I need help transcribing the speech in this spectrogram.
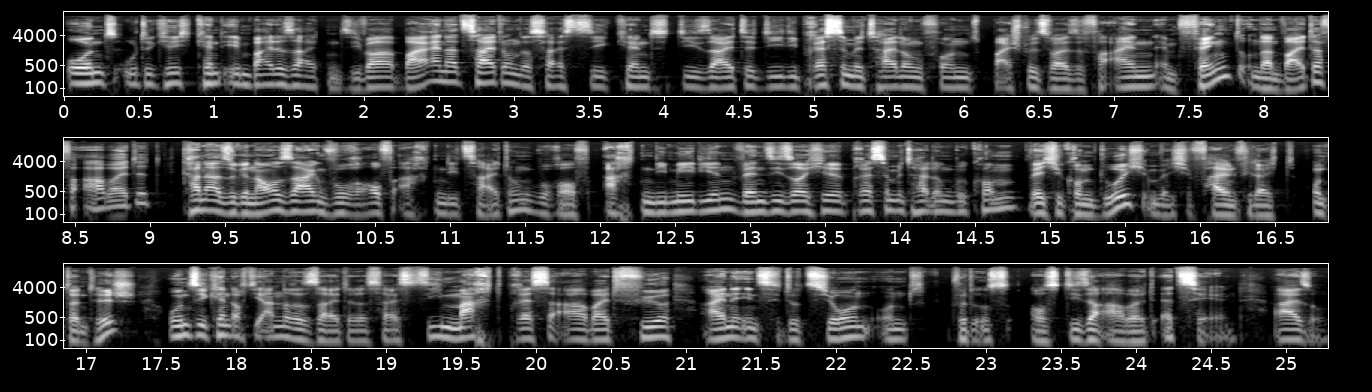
Und Ute Kirch kennt eben beide Seiten. Sie war bei einer Zeitung, das heißt, sie kennt die Seite, die die Pressemitteilung von beispielsweise Vereinen empfängt und dann weiterverarbeitet, kann also genau genau sagen, worauf achten die Zeitungen, worauf achten die Medien, wenn sie solche Pressemitteilungen bekommen, welche kommen durch und welche fallen vielleicht unter den Tisch. Und sie kennt auch die andere Seite, das heißt, sie macht Pressearbeit für eine Institution und wird uns aus dieser Arbeit erzählen. Also,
